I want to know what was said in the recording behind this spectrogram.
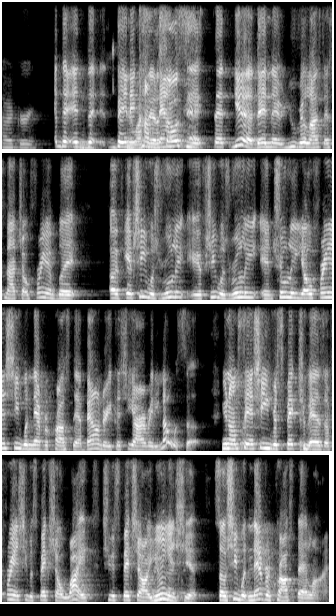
I agree. The, the, then it comes down to that, that, yeah. Then you realize that's not your friend. But if, if she was really, if she was really and truly your friend, she would never cross that boundary because she already know what's up. You know what I'm saying? She respects you as a friend. She respects your wife. She respects your unionship. So she would never cross that line.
